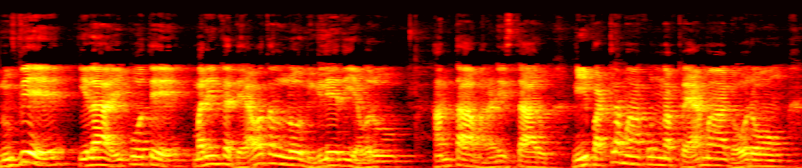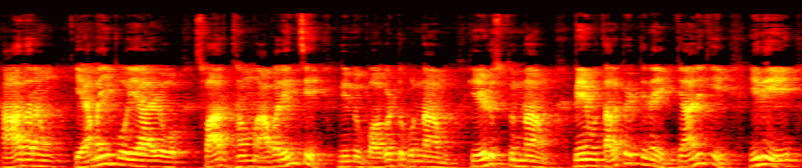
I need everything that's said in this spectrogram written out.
నువ్వే ఇలా అయిపోతే మరింక దేవతల్లో మిగిలేది ఎవరు? అంతా మరణిస్తారు. నీ పట్ల మాకున్న ప్రేమ గౌరవం ఆదరం ఏమైపోయాయో స్వార్థం ఆవరించి నిన్ను పోగొట్టుకున్నాం ఏడుస్తున్నాం. మేము తలపెట్టిన యజ్ఞానికి ఇది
